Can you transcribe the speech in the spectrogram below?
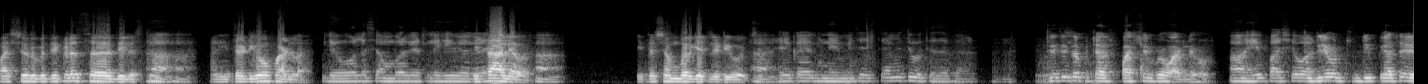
पाचशे रुपये तिकडेच अं, दिलेस तू. हा हा. आणि इथं डिओ फाडला. डिवोला शंभर घेतले हे वेगळे. इथं आल्यावर. हा. इथं शंभर घेतले डिओचे हा हे काय नेहमीचे ते आम्ही देऊ त्याचं काय अडचण नाही. ते तिथं चार पाचशे रुपये वाढले हो. हा हे पाचशे वाढले. देव दीप याचे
